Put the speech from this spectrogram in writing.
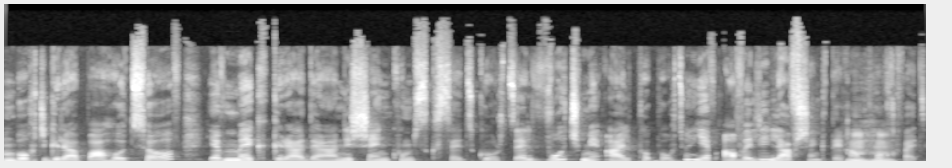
ամբողջ գրապահոցով եւ մեկ գրադարանի շենքում սկսեց գործել, ոչ մի այլ փոփոխություն եւ ավելի լավ շենք տեղափոխվեց։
